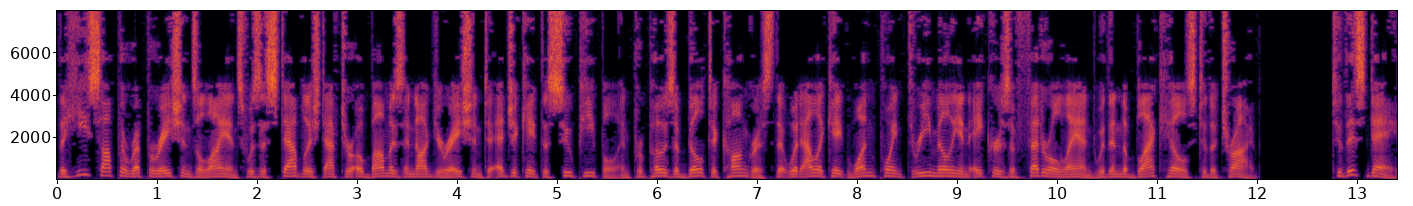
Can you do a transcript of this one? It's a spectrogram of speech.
The He-Sapa Reparations Alliance was established after Obama's inauguration to educate the Sioux people and propose a bill to Congress that would allocate 1.3 million acres of federal land within the Black Hills to the tribe. To this day,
